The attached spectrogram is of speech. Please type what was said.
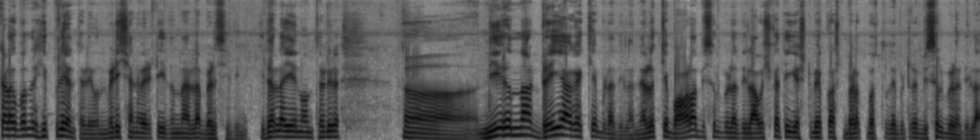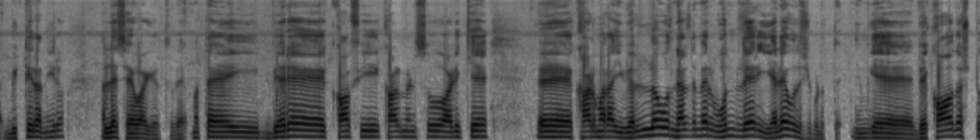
ಕೆಳಗೆ ಬಂದರೆ ಹಿಪ್ಲಿ ಅಂತೇಳಿ ಒಂದು ಮೆಡಿಷನ್ ವೆರೈಟಿ ಇದನ್ನೆಲ್ಲ ಬೆಳೆಸಿದ್ದೀನಿ. ಇದೆಲ್ಲ ಏನು ಅಂತ ಹೇಳಿದರೆ ನೀರನ್ನು ಡ್ರೈ ಆಗೋಕ್ಕೆ ಬಿಡೋದಿಲ್ಲ. ನೆಲಕ್ಕೆ ಭಾಳ ಬಿಸಿಲು ಬೀಳೋದಿಲ್ಲ. ಅವಶ್ಯಕತೆಗೆ ಎಷ್ಟು ಬೇಕೋ ಅಷ್ಟು ಬೆಳಕು ಬರ್ತದೆ ಬಿಟ್ಟರೆ ಬಿಸಿಲು ಬೀಳೋದಿಲ್ಲ. ಬಿಟ್ಟಿರೋ ನೀರು ಅಲ್ಲೇ ಸೇವ್ ಆಗಿರ್ತದೆ. ಮತ್ತು ಈ ಬೇರೆ ಕಾಫಿ ಕಾಳುಮೆಣಸು ಅಡಿಕೆ ಕಾಡು ಮರ ಇವೆಲ್ಲವೂ ನೆಲದ ಮೇಲೆ ಒಂದು ಲೇರಿ ಎಲೆ ಉದಿಸಿಬಿಡುತ್ತೆ. ನಿಮಗೆ ಬೇಕಾದಷ್ಟು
